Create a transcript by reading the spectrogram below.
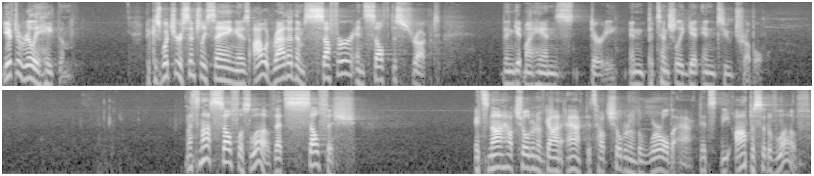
You have to really hate them. Because what you're essentially saying is, I would rather them suffer and self destruct than get my hands dirty and potentially get into trouble. That's not selfless love, that's selfish. It's not how children of God act, it's how children of the world act. It's the opposite of love.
